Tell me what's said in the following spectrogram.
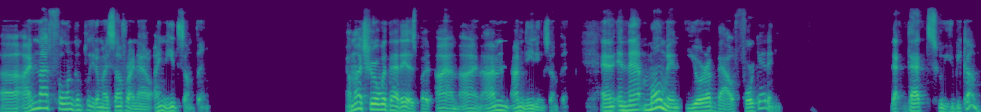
uh, I'm not full and complete of myself right now. I need something. I'm not sure what that is, but I'm I'm I'm I'm needing something. And in that moment, you're about forgetting. That that's who you become.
